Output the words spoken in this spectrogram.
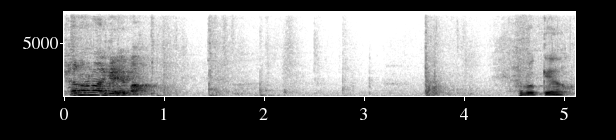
편안하게 해봐. 해볼게요.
